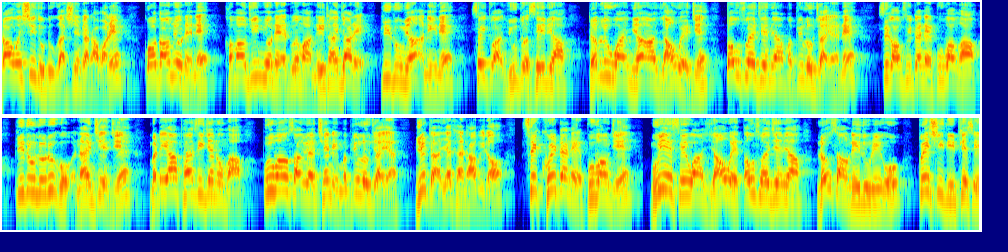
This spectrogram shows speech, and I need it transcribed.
တာဝန်ရှိသူတို့ကရှင်းပြထားပါတယ်။ကော်တောင်းမြို့နယ်နဲ့ခမောက်ကြီးမြို့နယ်အတွင်းမှာနေထိုင်ကြတဲ့ပြည်သူများအနေနဲ့စိတ်ကြွယူသွဆေးပြား WY များအားရောင်းဝယ်ခြင်းတုံးဆွဲခြင်းများမပြုလုပ်ကြရန်နဲ့ စစ်ကောင်စီတပ်နဲ့ပူးပေါင်းကပြည်သူလူထုကိုအနိုင်ကျင့်ခြင်းမတရားဖမ်းဆီးခြင်းတို့မှာပူးပေါင်းဆောင်ရွက်ခြင်းတွေမပြုလုပ်ကြရန်မြစ်တာရက်ခံထားပြီးတော့စစ်ခွေးတပ်နဲ့ပူးပေါင်းခြင်းမူရည်စေဝါရောင်းဝယ်တုံးဆွဲခြင်းများလှုံ့ဆော်နေသူတွေကိုတွေးရှိသည်ဖြစ်စေ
